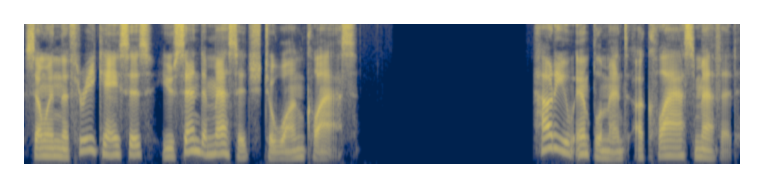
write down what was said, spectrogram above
So in the three cases, you send a message to one class. How do you implement a class method?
